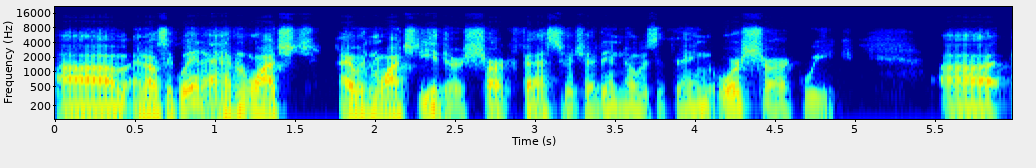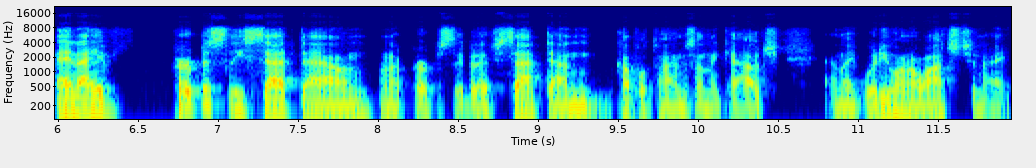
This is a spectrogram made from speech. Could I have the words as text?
Um, and I was like, wait, I haven't watched. I haven't watched either Shark Fest, which I didn't know was a thing, or Shark Week. Uh, and I've purposely sat down, well, not purposely, but I've sat down a couple times on the couch and like, what do you want to watch tonight?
